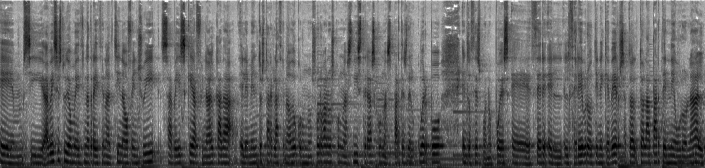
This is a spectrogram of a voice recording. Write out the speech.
Eh, si habéis estudiado medicina tradicional china o Feng Shui, sabéis que al final cada elemento está relacionado con unos órganos, con unas vísceras, con unas partes del cuerpo. Entonces, bueno, pues el, cerebro tiene que ver, o sea, toda, toda la parte neuronal,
